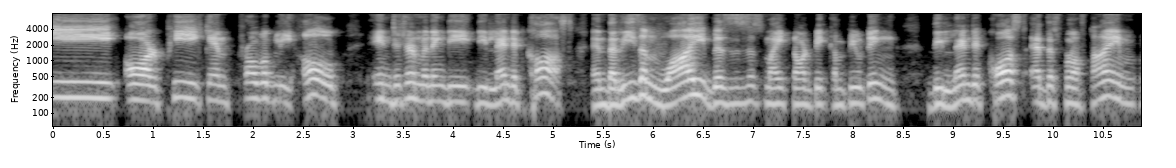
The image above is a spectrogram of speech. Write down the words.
ERP can probably help in determining the, the landed cost. And the reason why businesses might not be computing the landed cost at this point of time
